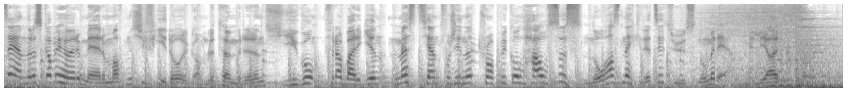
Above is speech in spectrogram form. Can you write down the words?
Senere skal vi høre mer om at den 24 år gamle tømreren Hygo fra Bergen, mest kjent for sine Tropical Houses, nå har snekret sitt hus nummer én milliard.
